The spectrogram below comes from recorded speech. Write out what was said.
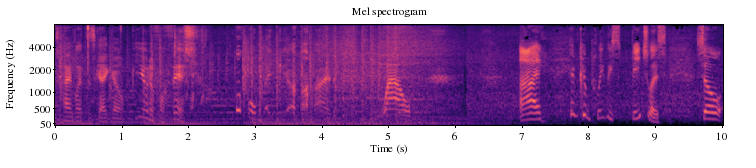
Time to let this guy go. Beautiful fish. Oh my God. Wow. I am completely speechless. So,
